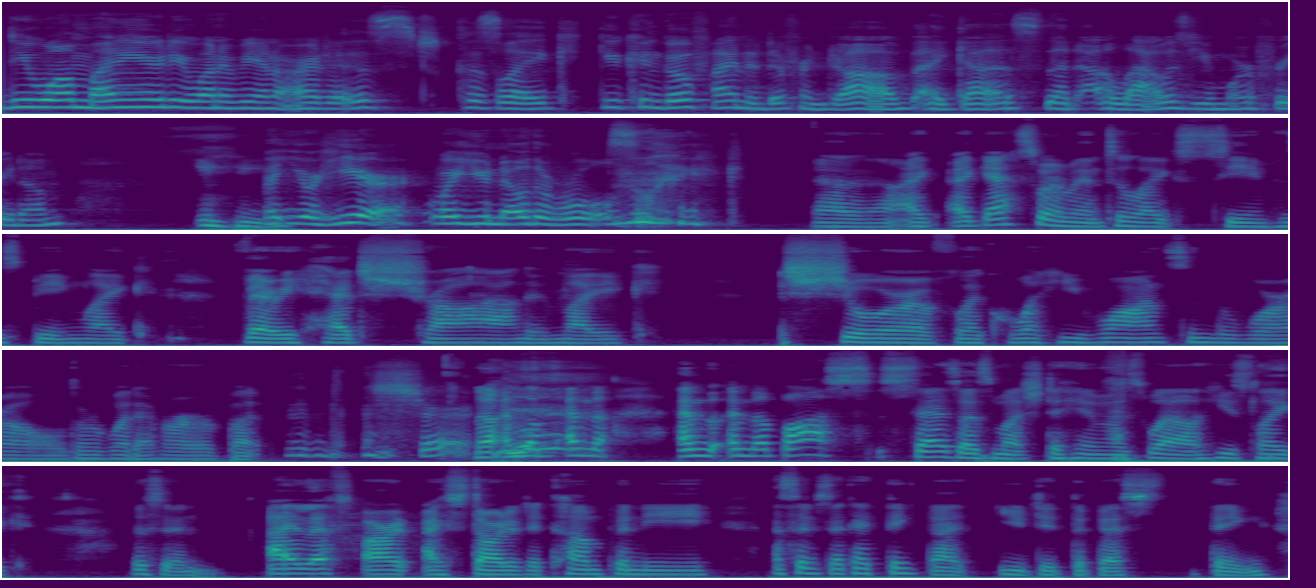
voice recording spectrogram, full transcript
Do you want money or do you want to be an artist? Because like, you can go find a different job, I guess, that allows you more freedom. Mm-hmm. But you're here where you know the rules, like. I don't know. I I guess we're meant to like see him as being like very headstrong and like sure of like what he wants in the world or whatever but sure no, and, the, and the and and the boss says as much to him as well he's like listen I left art, I started a company. And so he's like, I think that you did the best thing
